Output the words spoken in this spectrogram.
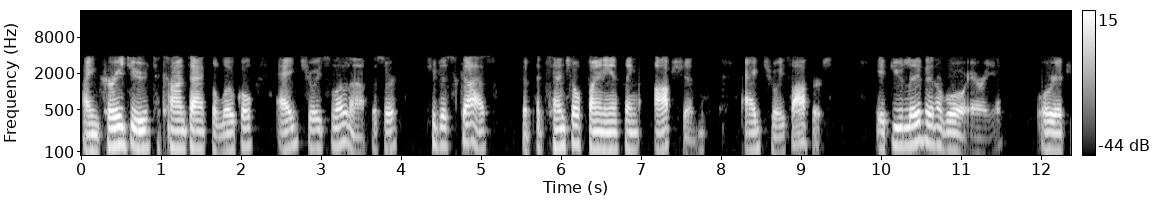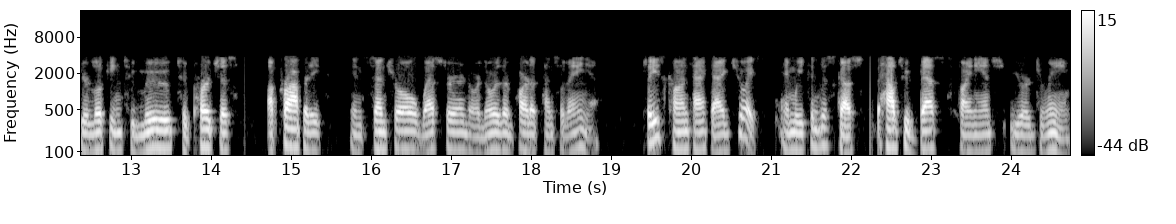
I encourage you to contact the local Ag Choice loan officer to discuss the potential financing options Ag Choice offers. If you live in a rural area or if you're looking to move to purchase a property in central, western, or northern part of Pennsylvania, please contact Ag Choice and we can discuss how to best finance your dream.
